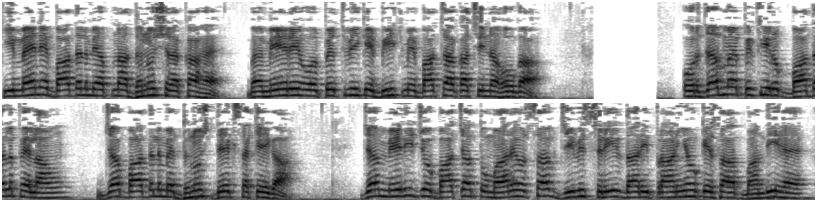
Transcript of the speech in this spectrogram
कि मैंने बादल में अपना धनुष रखा है। वह मेरे और पृथ्वी के बीच में बाचा का चिन्ह होगा। और जब मैं पृथ्वी बादल फैलाऊं, जब बादल में धनुष देख सकेगा, जब मेरी जो बाचा तुम्हारे और सब जीवित शरीरधारी प्राणियों के साथ बांधी है,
